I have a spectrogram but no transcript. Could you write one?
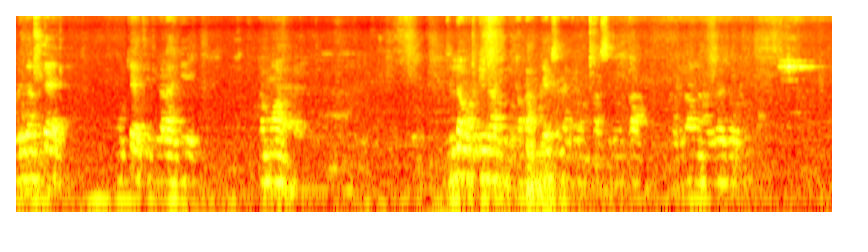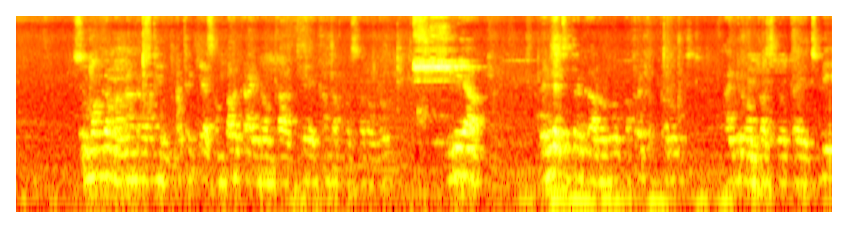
ಉಳಿದಂತೆ ಮುಖ್ಯ ಅತಿಥಿಗಳಾಗಿ ನಮ್ಮ ಜಿಲ್ಲಾ ವಕೀಲರ ಅಧ್ಯಕ್ಷರಾಗಿರುವಂಥ ಶ್ರೀಯುತ ವರದಾನ ನಾಗರಾಜ್ ಅವರು ಶಿವಮೊಗ್ಗ ಮಲ್ಲಂಡವಾಣಿ ಪತ್ರಿಕೆಯ ಸಂಪಾದಕರಾಗಿರುವಂತಹ ಕೆ. ಏಕಾಂತಪ್ಪ ಸರ್ ಅವರು, ಹಿರಿಯ ವ್ಯಂಗ್ಯಚಿತ್ರಕಾರರು ಪತ್ರಕರ್ತರು ಆಗಿರುವಂತಹ ಶ್ರೀಯುತ ಎಚ್. ಬಿ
